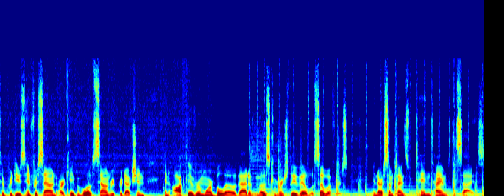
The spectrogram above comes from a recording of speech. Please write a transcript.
to produce infrasound are capable of sound reproduction an octave or more below that of most commercially available subwoofers and are sometimes 10 times the size.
